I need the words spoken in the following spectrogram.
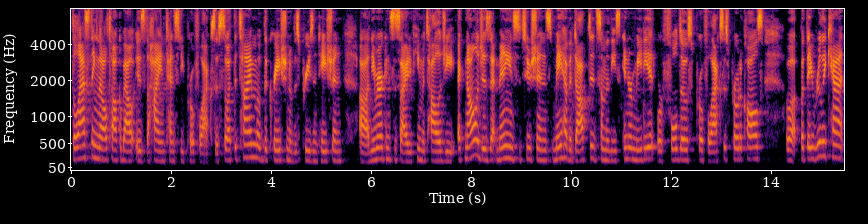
the last thing that I'll talk about is the high intensity prophylaxis. So, at the time of the creation of this presentation, uh, the American Society of Hematology acknowledges that many institutions may have adopted some of these intermediate or full dose prophylaxis protocols, uh, but they really can't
